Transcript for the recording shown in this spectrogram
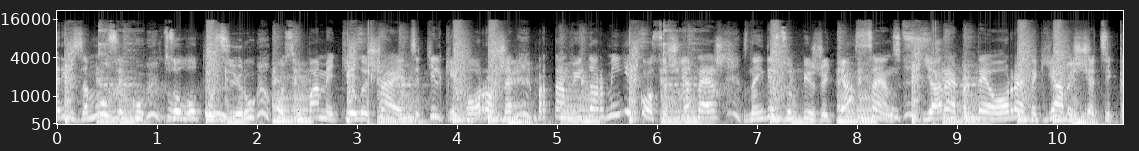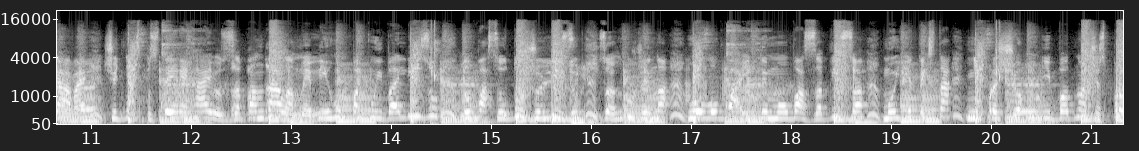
Хабарі за музику золоту сіру. Осінь пам'яті лишається тільки хороше. Братан від армії косиш, я теж знайди собі життя сенс. Я репер, теоретик, явище цікаве. Щодня спостерігаю за вандалами. Бігом пакуй валізу, до вас у душу лізуть. Загружена голова і димова завіса. Мої текста ні про що, і водночас про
